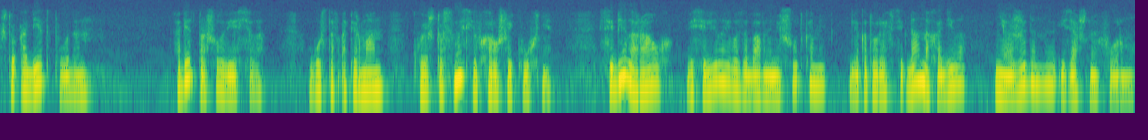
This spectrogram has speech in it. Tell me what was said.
что обед подан. Обед прошел весело. Густав Аперман кое-что смыслил в хорошей кухне. Сибила Раух веселила его забавными шутками, для которых всегда находила неожиданную изящную форму.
